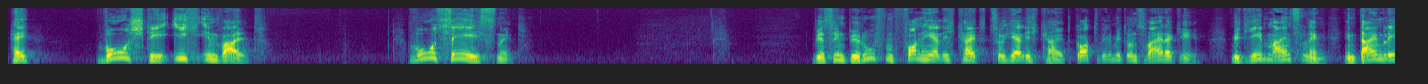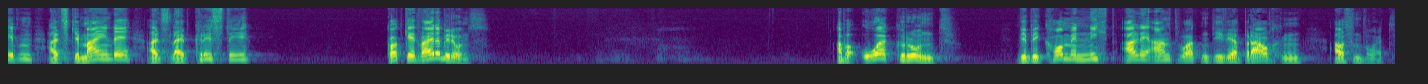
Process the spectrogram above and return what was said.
hey, wo stehe ich im Wald? Wo sehe ich es nicht? Wir sind berufen von Herrlichkeit zu Herrlichkeit. Gott will mit uns weitergehen. Mit jedem Einzelnen. In deinem Leben, als Gemeinde, als Leib Christi. Gott geht weiter mit uns. Aber Grund, wir bekommen nicht alle Antworten, die wir brauchen, aus dem Wort.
